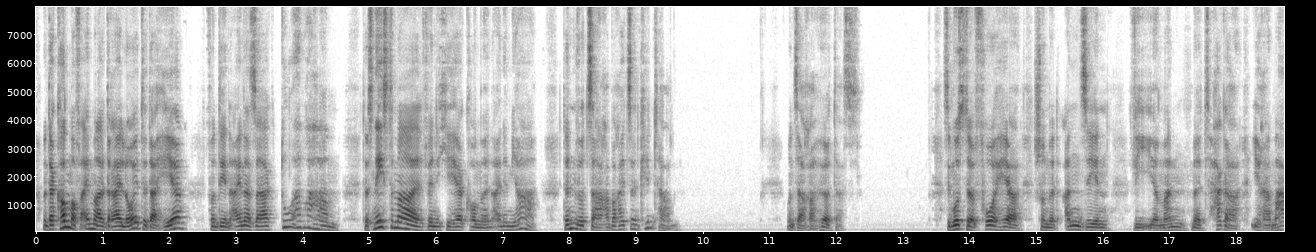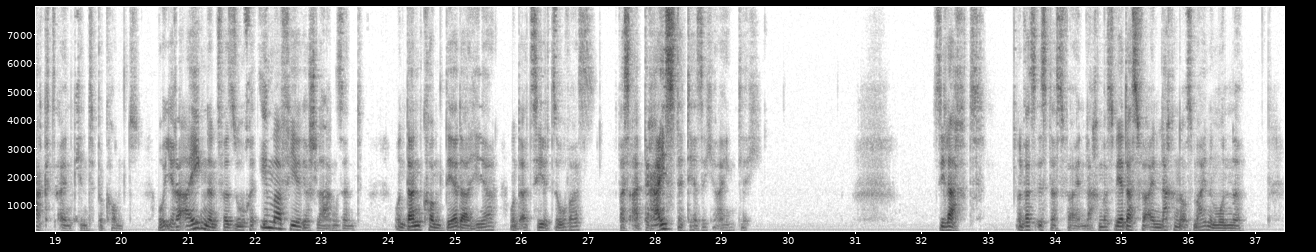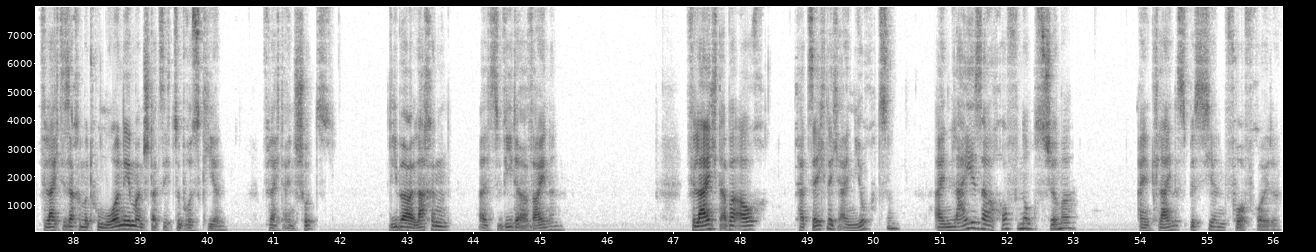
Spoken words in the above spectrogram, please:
Und da kommen auf einmal drei Leute daher, von denen einer sagt, du Abraham, das nächste Mal, wenn ich hierher komme, in einem Jahr, dann wird Sarah bereits ein Kind haben. Und Sarah hört das. Sie musste vorher schon mit ansehen, wie ihr Mann mit Hagar, ihrer Magd, ein Kind bekommt, wo ihre eigenen Versuche immer fehlgeschlagen sind. Und dann kommt der daher und erzählt sowas? Was erdreistet er sich eigentlich? Sie lacht. Und was ist das für ein Lachen? Was wäre das für ein Lachen aus meinem Munde? Vielleicht die Sache mit Humor nehmen, anstatt sich zu brüskieren? Vielleicht ein Schutz? Lieber lachen als wieder weinen? Vielleicht aber auch tatsächlich ein Juchzen, ein leiser Hoffnungsschimmer, ein kleines bisschen Vorfreude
